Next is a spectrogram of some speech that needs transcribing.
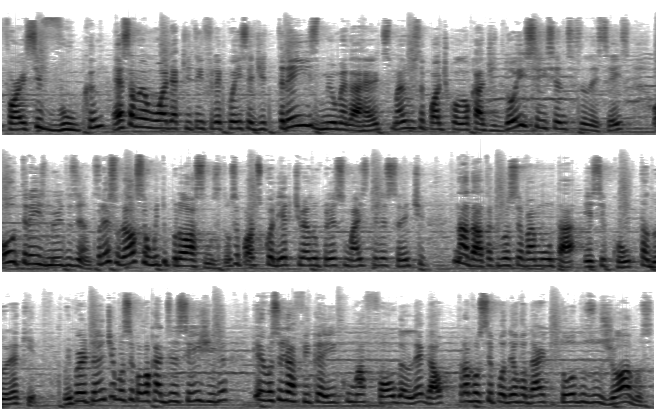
Force Vulkan. Essa memória aqui tem frequência de 3000 MHz, mas você pode colocar de 2666 ou 3200. O preço delas são muito próximos, então você pode escolher que tiver um preço mais interessante na data que você vai montar esse computador aqui. O importante é você colocar 16 GB, que aí você já fica aí com uma folga legal para você poder rodar todos os jogos.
